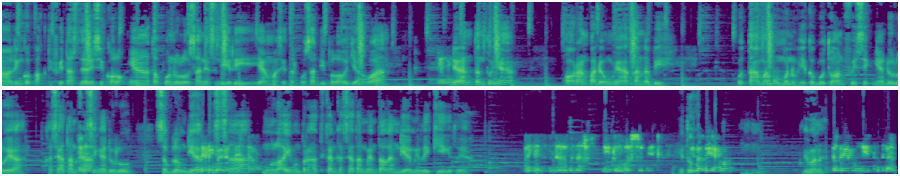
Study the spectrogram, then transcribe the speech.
eh, lingkup aktivitas dari psikolognya ataupun lulusannya sendiri yang masih terpusat di Pulau Jawa Hmm. dan tentunya orang pada umumnya akan lebih utama memenuhi kebutuhan fisiknya dulu ya kesehatan Ya. fisiknya dulu sebelum dia Daripada bisa mental. mulai memperhatikan kesehatan mental yang dia miliki gitu ya. Hmm, benar-benar. Itu maksudnya. Itu tapi emang Mhm. gimana? Tapi emang gitu kan.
